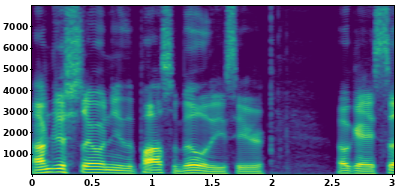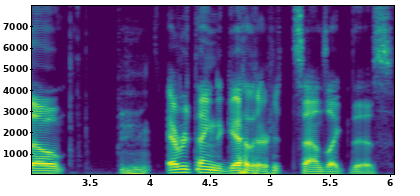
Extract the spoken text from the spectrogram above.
I'm just showing you the possibilities here. Okay, so everything together sounds like this.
